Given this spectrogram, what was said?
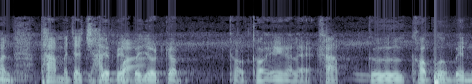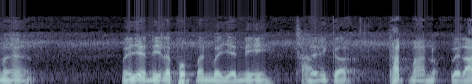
มันภาพมันจะชัดกว่าเป็นประโยชน์กับเขาเขาเองอะแหละครับ คือเขาเพิ่งเป็นเมื่อ เมื่อเย็นนี้แล้วพบมันเมื่อเย็นนี้แล้วนี่ก็ ถัดมาเวลา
